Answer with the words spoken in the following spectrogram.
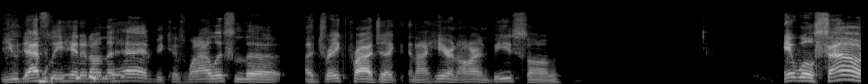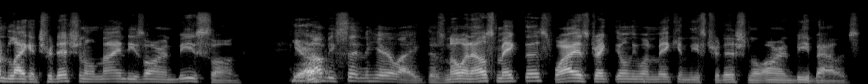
you definitely hit it on the head. Because when I listen to a Drake project and I hear an R and B song, it will sound like a traditional '90s R and B song. Yeah, I'll be sitting here like, does no one else make this? Why is Drake the only one making these traditional R and B ballads?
